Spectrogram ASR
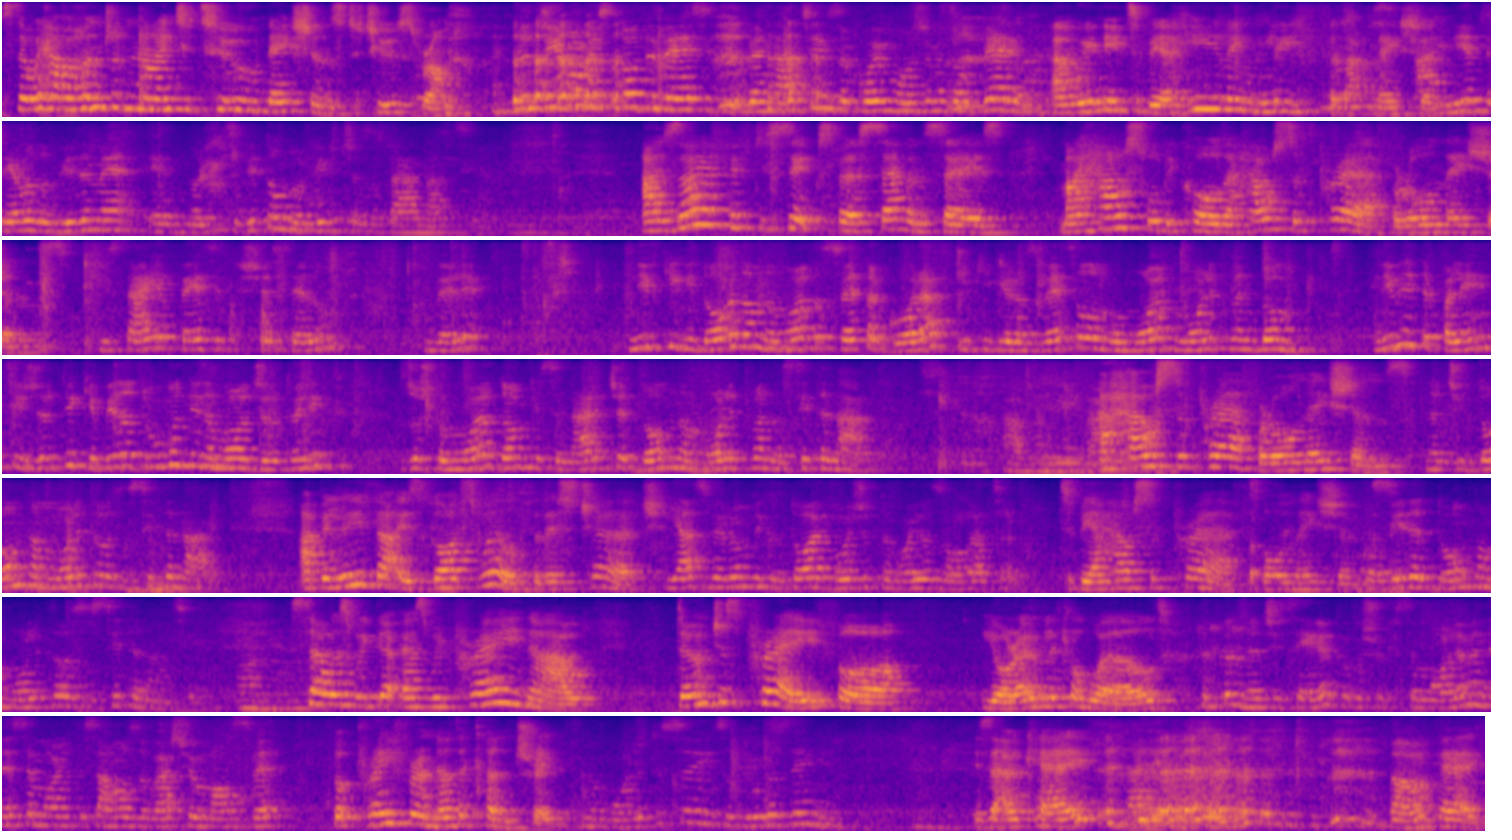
So we have 192 nations to choose from, Значи имаме 192 нации за кои можеме да одбереме. and we need to be a healing leaf for that А nation. ние треба да бидеме едно целително ливче за таа нација. Isaiah 56, verse 7 says, My house will be called a house of prayer for all nations. Исаија 56.7 вели Нив ќе ги доведам на мојата света гора и ќе ги развеселам во мојот молитвен дом. Нивните паленици и жртви ќе бидат угодни на мојот жртвеник, зашто мојот дом ќе се нарече дом на молитва на сите народи. A house of prayer for all nations. Значи дом на молитва за сите народи. I believe that is God's will for this church Јас верувам дека тоа е Божјата волја за оваа црква. to be a house of prayer for all nations. So as we go, as we pray now, don't just pray for your own little world. but pray for another country. Is that okay? okay.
